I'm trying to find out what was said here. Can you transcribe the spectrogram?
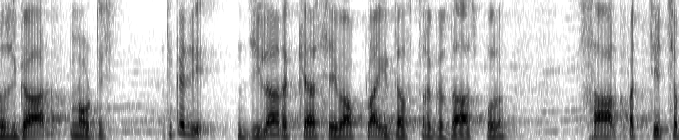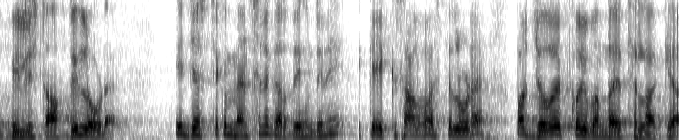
ਰੁਜ਼ਗਾਰ ਨੋਟਿਸ ਠੀਕ ਹੈ ਜੀ, ਜ਼ਿਲ੍ਹਾ ਰੱਖਿਆ ਸੇਵਾ ਭਲਾਈ ਦਫ਼ਤਰ ਗੁਰਦਾਸਪੁਰ, ਸਾਲ 25 26 ਲਈ ਸਟਾਫ ਦੀ ਲੋੜ ਹੈ। ਇਹ ਜਸਟ ਇੱਕ ਮੈਂਸ਼ਨ ਕਰਦੇ ਹੁੰਦੇ ਨੇ ਕਿ ਇੱਕ ਸਾਲ ਵਾਸਤੇ ਲੋੜ ਹੈ, ਪਰ ਜਦੋਂ ਇੱਕ ਵਾਰੀ ਬੰਦਾ ਇੱਥੇ ਲੱਗ ਗਿਆ,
